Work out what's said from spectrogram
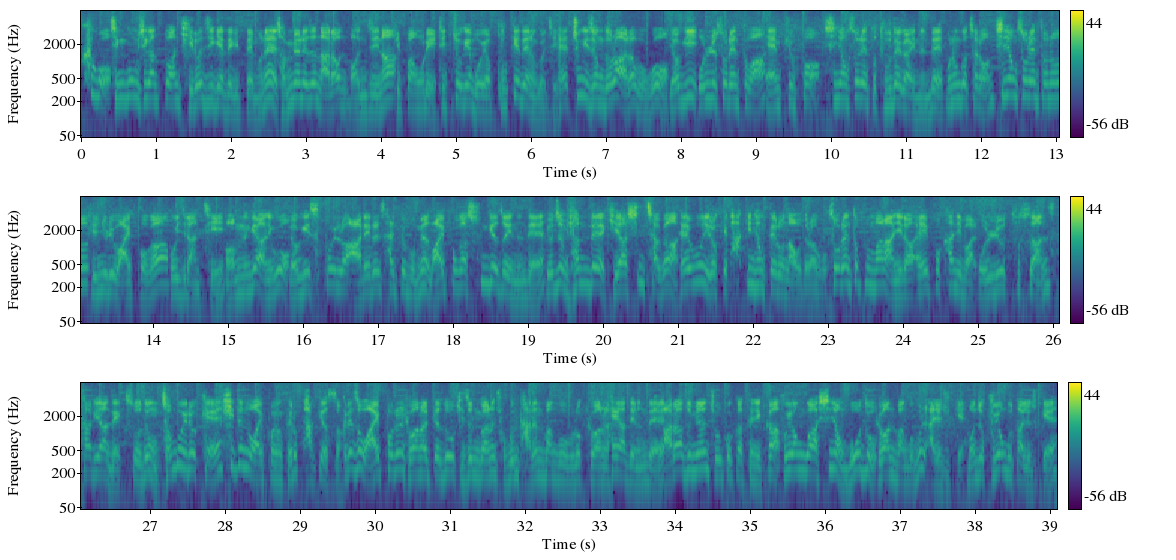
크고 진공 시간 또한 길어지게 되기 때문에 전면에서 날아온 먼지나 빗방울이 뒤쪽에 모여 붙게 되는 거지. 대충 이 정도로 알아보고 여기 올 뉴 소렌토와 MQ4 신형 소렌토 두 대가 있는데 보는 것처럼 신형 소렌토는 뒷유리 와이퍼가 보이질 않지 없는 게 아니고 여기 스포일러 아래를 살펴보면 와이퍼가 숨겨져 있는데 요즘 현대 기아 신차가 대부분 이렇게 바뀐 형태로 나오더라고. 소렌토뿐만 아니라 KA4 카니발, 올 뉴 투싼, 스타리아, 넥소 등 전부 이렇게 hidden 와이퍼 형태로 바뀌었어. 그래서 와이퍼를 교환할 때도 기존과는 조금 다른 방법으로 교환을 해야 되는데 알아두면 좋을 것 같으니까 구형과 신형 모두 교환 방법을 알려줄게. 먼저 구형부터 알려줄게.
